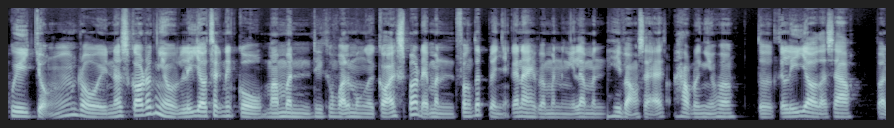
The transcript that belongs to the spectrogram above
quy chuẩn rồi nó có rất nhiều lý do technical mà mình thì không phải là một người có expert để mình phân tích về những cái này và mình nghĩ là mình hy vọng sẽ học được nhiều hơn từ cái lý do tại sao. Và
